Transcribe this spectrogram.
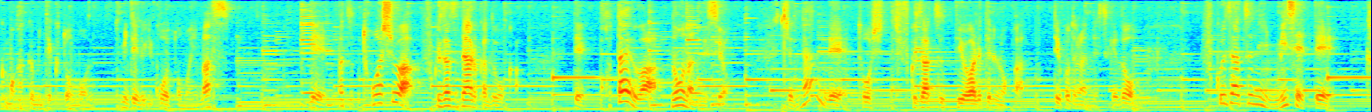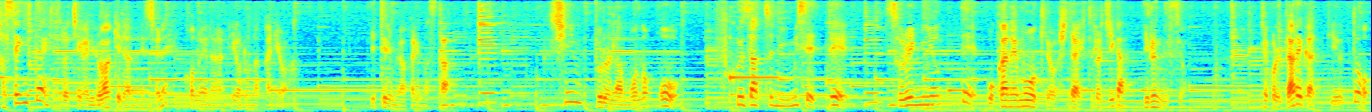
細かく見ていくと思う見ていこうと思います。でまず投資は複雑であるかどうかで答えはノーなんですよ。じゃあなんで投資って複雑って言われてるのかっていうことなんですけど複雑に見せて稼ぎたい人たちがいるわけなんですよねこの世の中には。言ってる意味分かりますか？シンプルなものを複雑に見せてそれによってお金儲けをしたい人たちがいるんですよ。じゃあこれ誰かっていうと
